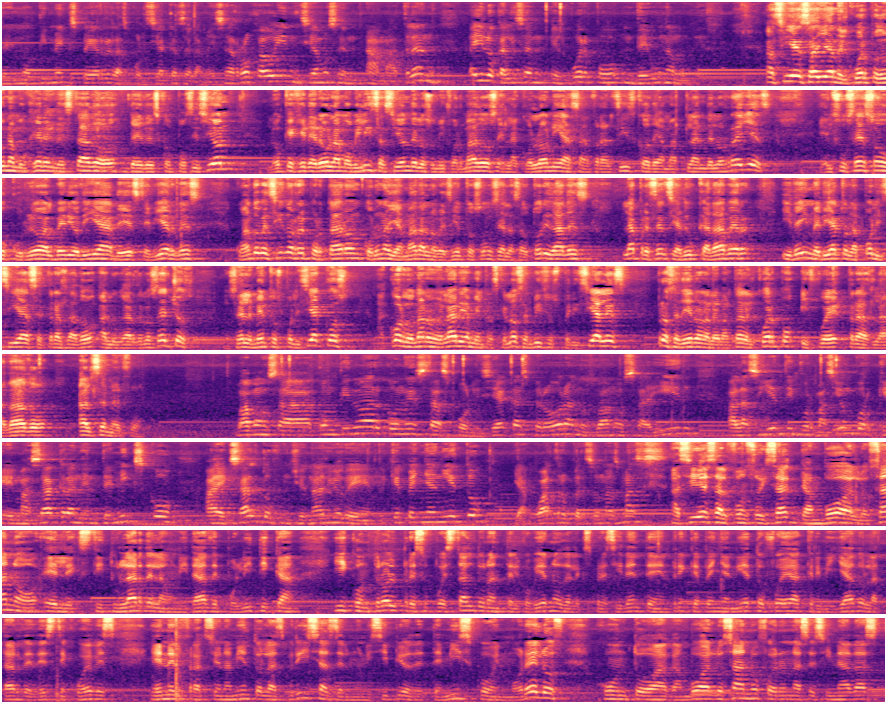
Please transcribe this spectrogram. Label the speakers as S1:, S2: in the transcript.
S1: de Notimex PR, las policíacas de la Mesa Roja. Hoy iniciamos en Amatlán. Ahí localizan el cuerpo de una mujer.
S2: Así es, hallan el cuerpo de una mujer en estado de descomposición, lo que generó la movilización de los uniformados en la colonia San Francisco de Amatlán de los Reyes. El suceso ocurrió al mediodía de este viernes, cuando vecinos reportaron con una llamada al 911 a las autoridades la presencia de un cadáver y de inmediato la policía se trasladó al lugar de los hechos. Los elementos policíacos acordonaron el área mientras que los servicios periciales procedieron a levantar el cuerpo y fue trasladado al CEMEFO.
S1: Vamos a continuar con estas policíacas, pero ahora nos vamos a ir a la siguiente información porque masacran en Temixco a exalto funcionario de Enrique Peña Nieto y a cuatro personas más.
S3: Así es, Alfonso Isaac Gamboa Lozano, el ex titular de la Unidad de Política y Control Presupuestal durante el gobierno del expresidente Enrique Peña Nieto, fue acribillado la tarde de este jueves en el fraccionamiento Las Brisas del municipio de Temisco, en Morelos. Junto a Gamboa Lozano fueron asesinadas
